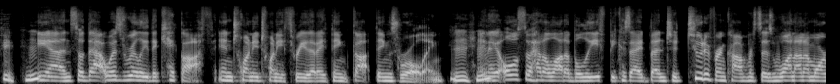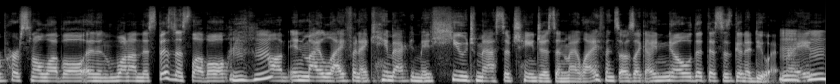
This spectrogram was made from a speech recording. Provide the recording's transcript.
Mm-hmm. And so that was really the kickoff in 2023 that I think got things rolling. Mm-hmm. And I also had a lot of belief because I had been to two different conferences, one on a more personal level and then one on this business level mm-hmm. um, in my life. And I came back and made huge, massive changes in my life. And so I was like, I know that this is going to do it. Right. Mm-hmm.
